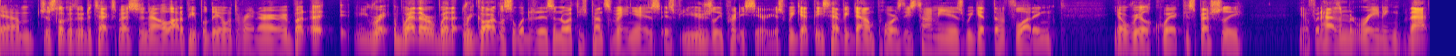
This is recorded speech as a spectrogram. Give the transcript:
Yeah, I'm just looking through the text message now. A lot of people dealing with the rain area, but uh, weather, weather, regardless of what it is in Northeast Pennsylvania, is is usually pretty serious. We get these heavy downpours these time of years. We get the flooding, you know, real quick. Especially, you know, if it hasn't been raining that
